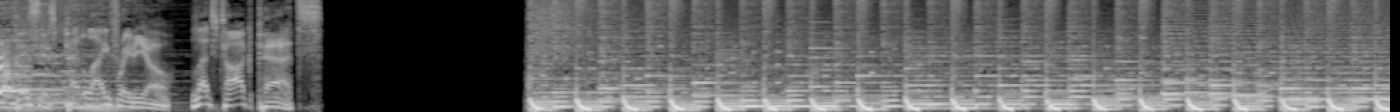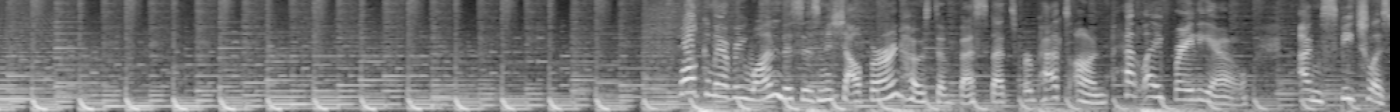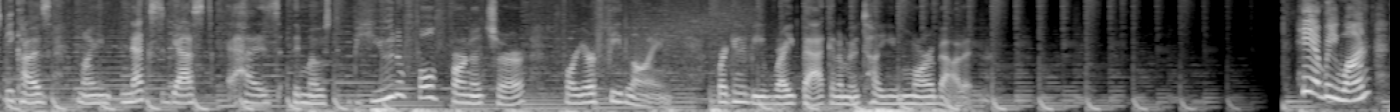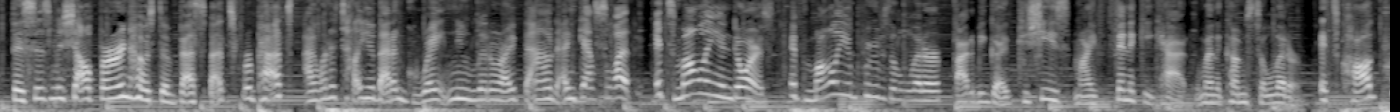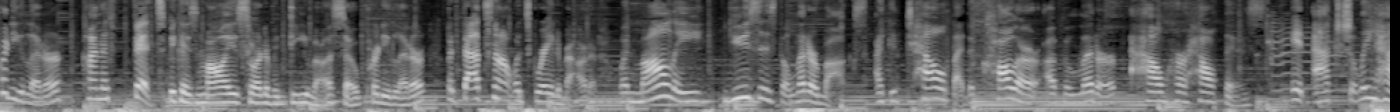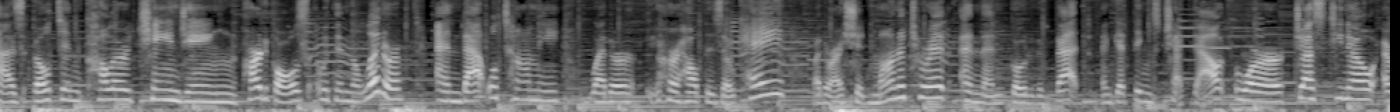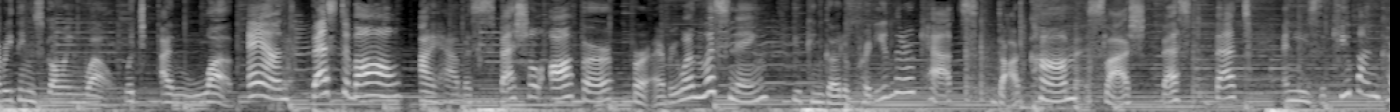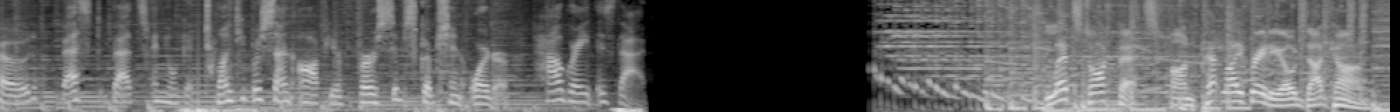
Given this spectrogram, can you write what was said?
This is Pet Life Radio. Let's talk pets. Welcome, everyone. This is Michelle Byrne, host of Best Bets for Pets on Pet Life Radio. I'm speechless because my next guest has the most beautiful furniture for your feline. We're going to be right back and I'm going to tell you more about it. Hey everyone, this is Michelle Fern, host of Best Bets for Pets. I want to tell you about a great new litter I found, and guess what? It's Molly endorsed. If Molly approves of the litter, gotta be good, because she's my finicky cat when it comes to litter. It's called Pretty Litter, kind of fits because Molly's sort of a diva, so Pretty Litter, but that's not what's great about it. When Molly uses the litter box, I could tell by the color of the litter how her health is. It actually has built in color changing particles within the litter, and that will tell me whether her health is okay, whether I should monitor it and then go to the vet and get things checked out, or just, you know, everything's going well, which I love. And best of all, I have a special offer for everyone listening. You can go to prettylittercats.com slash bestbet and use the coupon code BESTBETS and you'll get 20% off your first subscription order. How great is that? Let's Talk Pets on PetLifeRadio.com.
